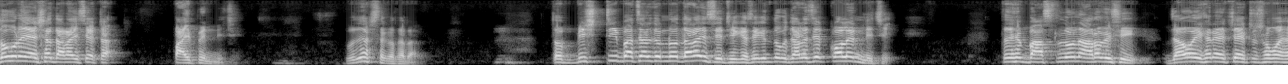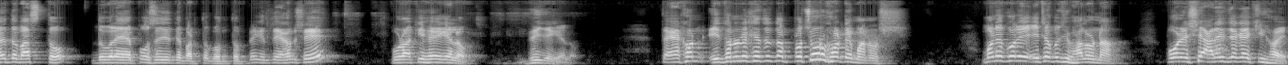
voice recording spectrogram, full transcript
দৌড়ে এসে দাঁড়াইছে একটা পাইপের নিচে। বুঝে আসছে কথাটা? তো বৃষ্টি বাঁচার জন্য দাঁড়াইছে, ঠিক আছে, কিন্তু দাঁড়াইছে কলের নিচে। তো এ বাঁচলো না আরও বেশি। যাও এখানে একটু সময় হয়তো বাঁচতো দৌড়ে পৌঁছে যেতে পারতো গন্তব্যে, কিন্তু এখন সে পোড়া কি হয়ে গেল? ভিজে গেল। তো এখন এই ধরনের ক্ষেত্রে তো প্রচুর ঘটে মানুষ। মনে করে এটা বুঝি ভালো না। পরে সে আরেক জায়গায় কি হয়?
